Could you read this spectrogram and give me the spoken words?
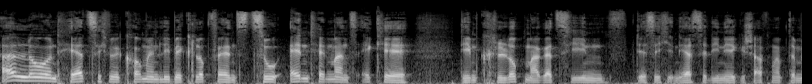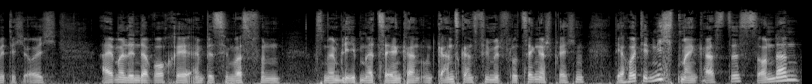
Hallo und herzlich willkommen, liebe Clubfans, zu Entenmanns Ecke, dem Clubmagazin, das ich in erster Linie geschaffen habe, damit ich euch einmal in der Woche ein bisschen was von aus meinem Leben erzählen kann und ganz, ganz viel mit Flo Zenger sprechen, der heute nicht mein Gast ist, sondern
